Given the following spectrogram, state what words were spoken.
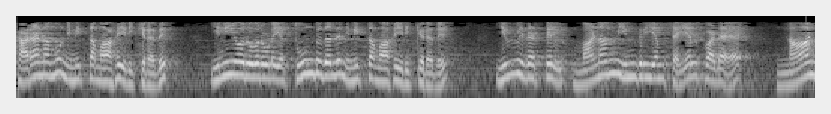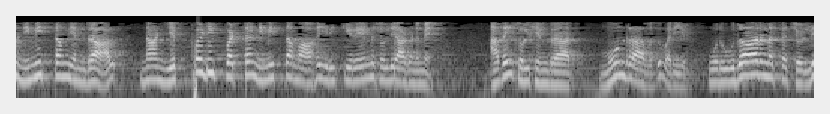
கரணமும் நிமித்தமாக இருக்கிறது. இனியொருவருடைய தூண்டுதல் நிமித்தமாக இருக்கிறது. இவ்விதத்தில் மனம் இந்திரியம் செயல்பட நான் நிமித்தம் என்றால் நான் எப்படிப்பட்ட நிமித்தமாக இருக்கிறேன்னு சொல்லி ஆகணுமே. அதை சொல்கின்றார். மூன்றாவது வரியில். ஒரு உதாரணத்தை சொல்லி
